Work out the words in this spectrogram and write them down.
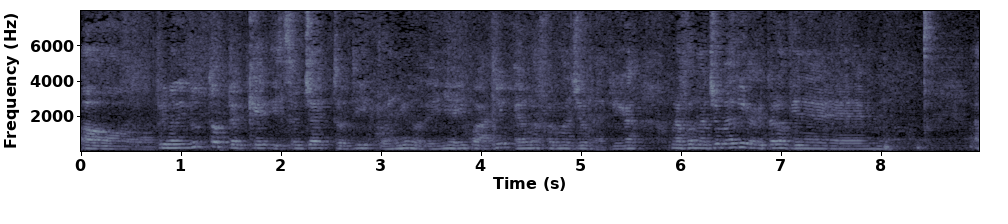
uh, prima di tutto perché il soggetto di ognuno dei miei quadri è una forma geometrica, una forma geometrica che però viene uh,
